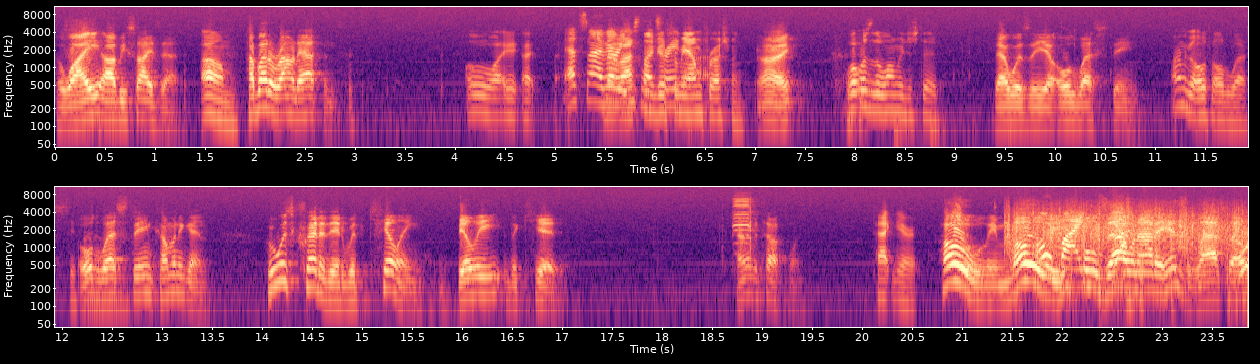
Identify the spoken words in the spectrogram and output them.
Hawaii. Uh, besides that, Um. how about around Athens? Oh, I. I That's not a no, very that's not good for me. I'm a freshman. All right. What was the one we just did? That was the uh, Old West theme. I'm gonna go with Old West. see if I Old know West theme coming again. Who was credited with killing Billy the Kid? Kind of a tough one. Pat Garrett. Holy moly! Oh he my pulls that one out of his lasso.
